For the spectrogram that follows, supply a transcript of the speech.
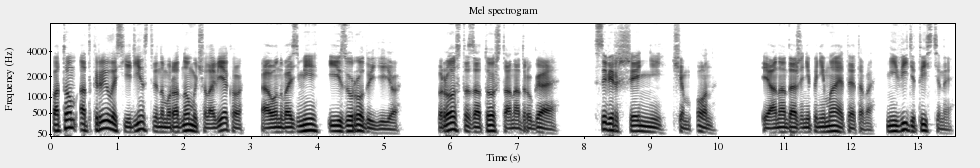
потом открылась единственному родному человеку, а он возьми и изуродуй ее. Просто за то, что она другая. Совершенней, чем он. И она даже не понимает этого, не видит истины.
